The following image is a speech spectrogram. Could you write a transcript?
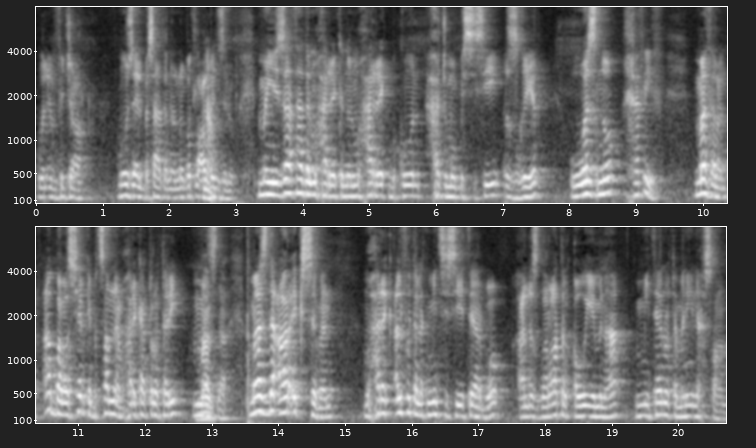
والانفجار. مو زي البساتين انه بيطلعوا نعم. بينزلوا. ميزات هذا المحرك إنه المحرك بكون حجمه بال CC صغير. ووزنه خفيف. مثلا أبرز شركة بتصنع محركات rotary مازدا. مازدا RX 7 محرك 1300 CC turbo على الإصدارات القوية منها 280 حصان.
